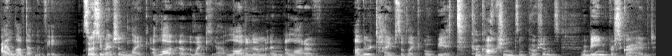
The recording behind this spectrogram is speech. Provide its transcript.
I love that movie. So as you mentioned, like a lot, uh, like uh, laudanum and a lot of other types of like opiate concoctions and potions were being prescribed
